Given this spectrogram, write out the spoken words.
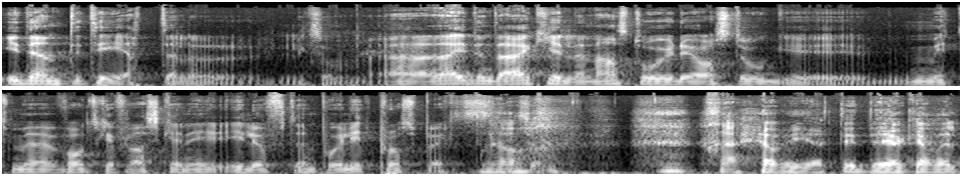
identitet eller liksom, äh, nej den där killen han står ju där jag stod mitt med vodkaflaskan i, i luften på Elite Prospects. Ja. Liksom. nej, jag vet inte, jag kan väl,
